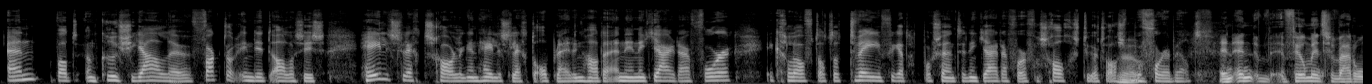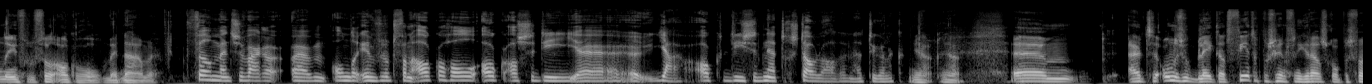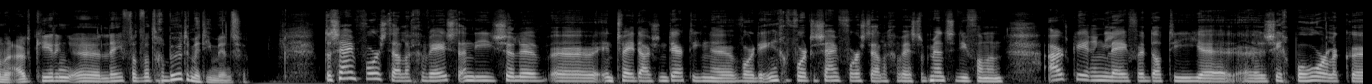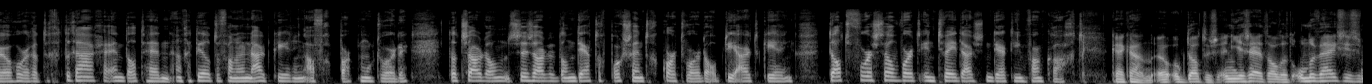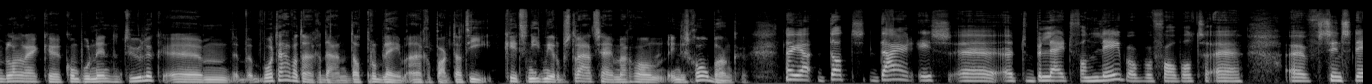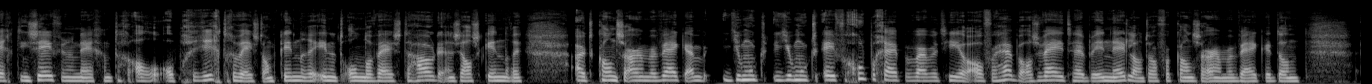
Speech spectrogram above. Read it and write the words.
En wat een cruciale factor in dit alles is... hele slechte scholing en hele slechte opleiding hadden. En in het jaar daarvoor, ik geloof dat er 42% in het jaar daarvoor van school gestuurd was, bijvoorbeeld. En, en veel mensen waren onder invloed van alcohol, met name? Veel mensen waren um, onder invloed van alcohol, ook als ze die, uh, ja, ook die ze net gestolen hadden natuurlijk. Ja, ja. Um, uit onderzoek bleek dat 40% van die ruilschoppers van een uitkering uh, leeft. Wat, wat gebeurt er met die mensen? Er zijn voorstellen geweest en die zullen uh, in 2013 uh, worden ingevoerd. Er zijn voorstellen geweest dat mensen die van een uitkering leven... dat die uh, zich behoorlijk horen te gedragen... en dat hen een gedeelte van hun uitkering afgepakt moet worden. Dat zou dan, ze zouden dan 30% gekort worden op die uitkering. Dat voorstel wordt in 2013 van kracht. Kijk aan, ook dat dus. En je zei het al, het onderwijs is een belangrijk component natuurlijk. Ehm, wordt daar wat aan gedaan, dat probleem aangepakt? Dat die kids niet meer op straat zijn, maar gewoon in de schoolbanken. Nou ja, dat, daar is uh, het beleid van Labour bijvoorbeeld... Uh, uh, sinds 1997 al op gericht geweest... om kinderen in het onderwijs te houden. En zelfs kinderen uit kansarme wijken. En je moet, je moet even goed begrijpen waar we het hier over hebben. Als wij het hebben in Nederland over kansarme wijken... dan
